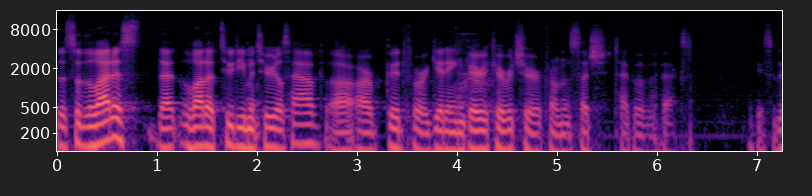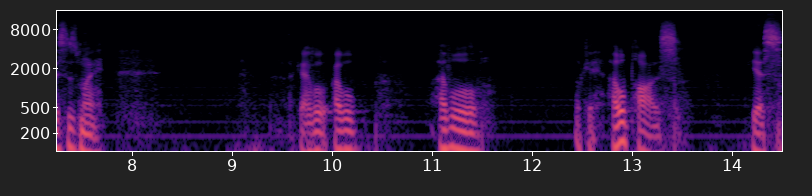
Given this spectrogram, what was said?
so, so the lattice that a lot of 2D materials have uh, are good for getting Berry curvature from such type of effects. Okay, so this is my. Okay, I will, I will, I will. Okay, I will pause. Yes.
